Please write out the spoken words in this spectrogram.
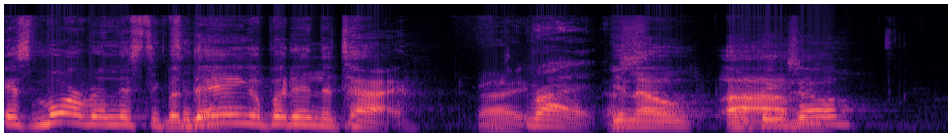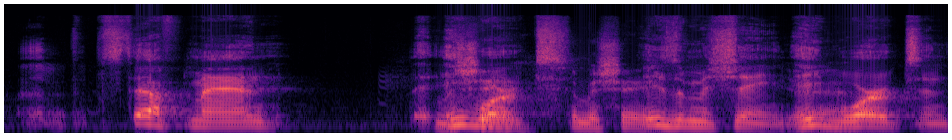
it's more realistic. But to they ain't gonna put in the time. Right. Right. You know, You um, think so? Steph, man, he Machine. works. A machine. He's a machine. He works, and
